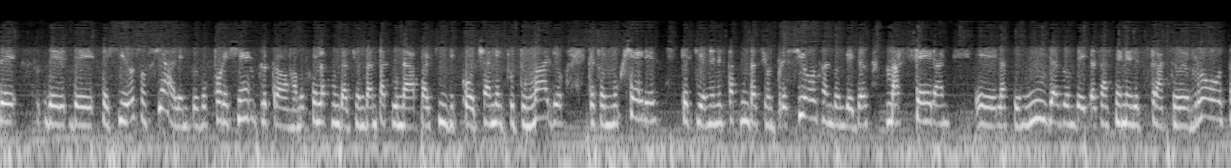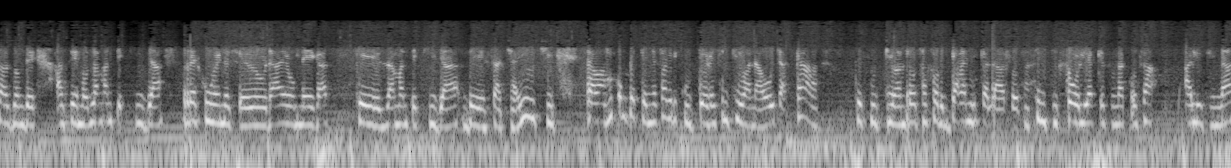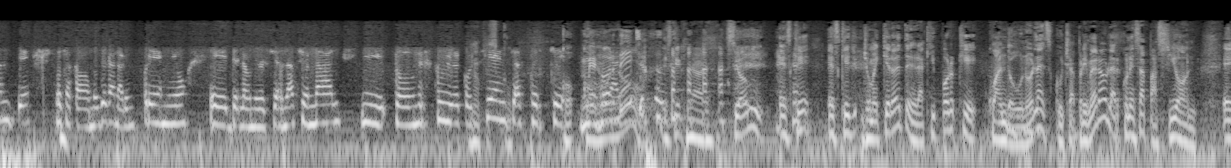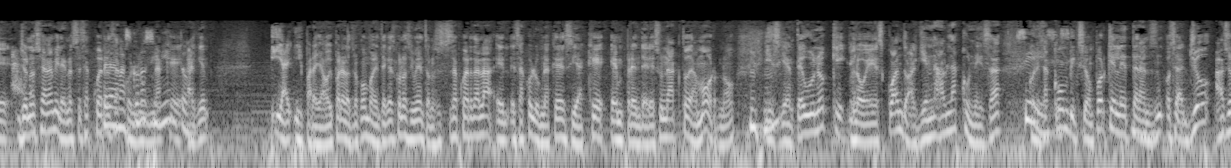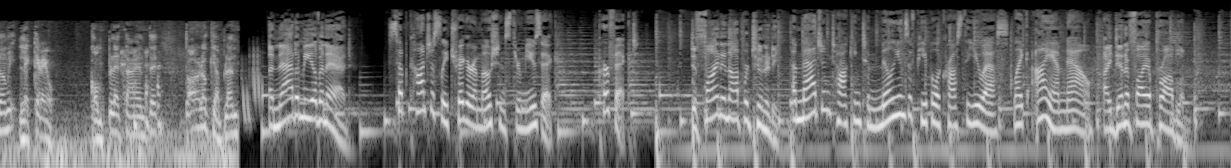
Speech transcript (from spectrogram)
de, tejido social. Entonces, por ejemplo, trabajamos con la Fundación Dantacunapa, Quindicocha en el Putumayo, que son mujeres que tienen esta fundación preciosa en donde ellas maceran eh, las semillas, donde ellas hacen el extracto de rosas, donde hacemos la mantequilla rejuvenecedora de omegas que es la mantequilla de Sachainchi. Trabajo con pequeños agricultores en Chivana, Boyacá, que cultivan rosas orgánicas, las rosas centifolia, que es una cosa alucinante. Nos acabamos de ganar un premio eh, de la Universidad Nacional y todo un estudio de pues, conciencias, porque mejor dicho. Es que, es que, es que yo me quiero detener aquí porque cuando uno la escucha, primero hablar con esa pasión. Eh, yo no sé, Ana Milena, ¿usted se acuerda de esa columna que alguien y, para allá voy para el otro componente que es conocimiento. No sé si se acuerda la, esa columna que decía que emprender es un acto de amor, ¿no? Y siente uno que lo es cuando alguien habla con esa, con esa convicción, porque le trans, o sea, yo a Xiaomi le creo completamente todo lo que ha planteado. Anatomy of an ad. Subconsciously trigger emotions through music. Perfect. Define an opportunity. Imagine talking to millions of people across the U.S. like I am now. Identify a problem.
